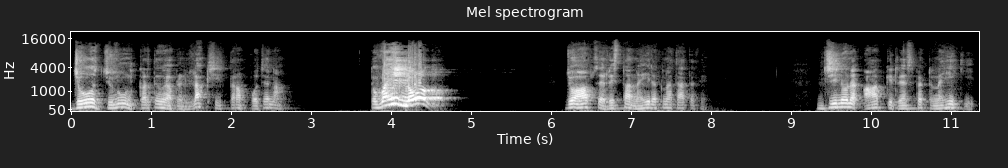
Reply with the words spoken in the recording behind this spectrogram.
जोश जुनून करते हुए अपने लक्ष्य की तरफ़ पहुँचे ना तो वही लोग जो आपसे रिश्ता नहीं रखना चाहते थे, जिन्होंने आपकी रेस्पेक्ट नहीं की,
